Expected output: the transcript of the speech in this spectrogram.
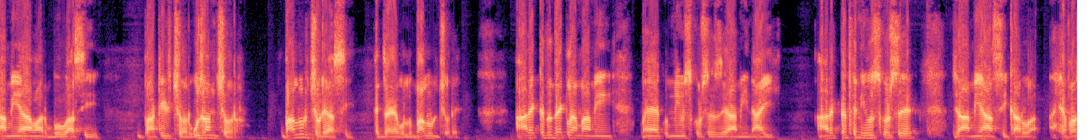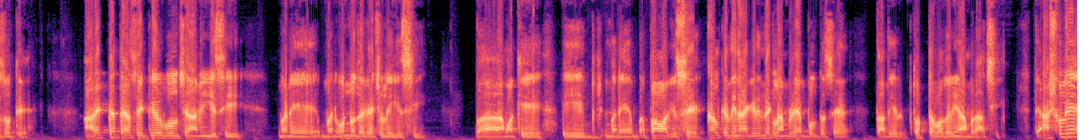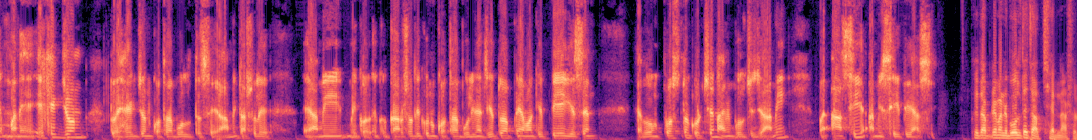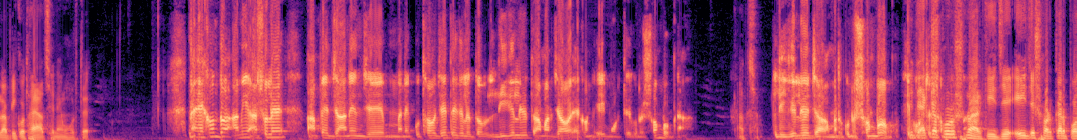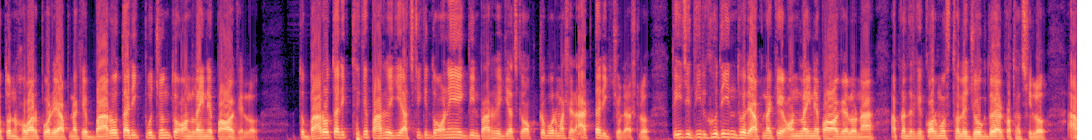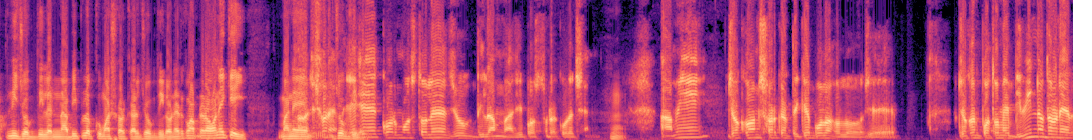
আমি আমার বউ আসি বাটির চর, উজান চর, বালুর চরে আসি এক জায়গায় বলল, বালুর চরে। আর একটাতে দেখলাম আমি নিউজ করছে যে আমি নাই। আরেকটাতে নিউজ করছে যে আমি আসি কারও হেফাজতে। আরেকটাতে আছে, কেউ বলছে আমি গেছি মানে মানে অন্য জায়গায় চলে গেছি। বা আমাকে মানে পাওয়া গেছে। কালকে দিন আগের দিন দেখলাম র্যাব বলতেছে, তাদের তত্ত্বাবধানে আমরা আছি। আসলে মানে এক একজন তো এক একজন কথা বলতেছে। আমি তো আসলে, আমি কারোর সাথে কোনো কথা বলি না। যেহেতু আপনি আমাকে পেয়ে গেছেন এবং প্রশ্ন করছেন, আমি বলছি যে আমি আছি, আমি সেফে আছি। কিন্তু আপনি মানে বলতে চাচ্ছেন না আসলে আপনি কোথায় আছেন এই মুহূর্তে? না এখন তো আমি আসলে আপনি জানেন যে মানে কোথাও যেতে গেলে তো লিগেলি তো আমার যাওয়া এখন এই মুহূর্তে কোনো সম্ভব না। আচ্ছা। লিগেলিও যাওয়া আমার কোনো সম্ভব এটা একটা প্রশ্ন আর কি যে এই যে সরকার পতন হওয়ার পরে আপনাকে বারো তারিখ পর্যন্ত অনলাইনে পাওয়া গেল। তো বারো তারিখ থেকে পার হয়ে গিয়ে আজকে কিন্তু অনেক দিন পার হয়ে গিয়ে আজকে অক্টোবর মাসের আট তারিখ চলে আসলো তো এই যে দীর্ঘদিন ধরে আপনাকে অনলাইনে পাওয়া গেল না আপনাদেরকে কর্মস্থলে যোগ দেওয়ার কথা ছিল আপনি যোগ দিলেন না বিপ্লব কুমার সরকার যোগ দিল না এরকম আপনারা অনেকেই মানে আচ্ছা, যোগ দিলেন কর্মস্থলে যোগ দিলাম না যে প্রশ্নটা করেছেন হুম। আমি যখন সরকার থেকে বলা হলো যে যখন প্রথমে বিভিন্ন ধরনের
